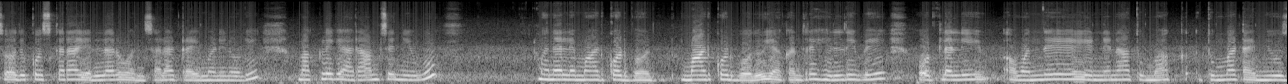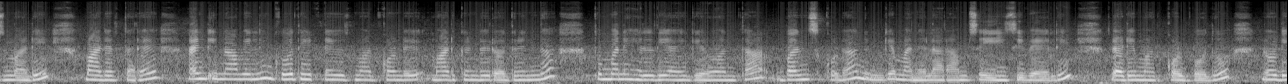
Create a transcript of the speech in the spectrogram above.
ಸೊ ಅದಕ್ಕೋಸ್ಕರ ಎಲ್ಲರೂ ಒಂದ್ಸಲ ಟ್ರೈ ಮಾಡಿ ನೋಡಿ. ಮಕ್ಕಳಿಗೆ ಆರಾಮ್ಸೆ ನೀವು ಮನೆಯಲ್ಲೇ ಮಾಡಿಕೊಡ್ಬೋದು. ಮಾಡಿಕೊಡ್ಬೋದು. ಯಾಕಂದರೆ ಹೆಲ್ದಿ ವೇ ಹೋಟ್ಲಲ್ಲಿ ಒಂದೇ ಎಣ್ಣೆನ ತುಂಬ ತುಂಬ ಟೈಮ್ ಯೂಸ್ ಮಾಡಿ ಮಾಡಿರ್ತಾರೆ. ಆ್ಯಂಡ್ ನಾವಿಲ್ಲಿ ಗೋಧಿ ಹಿಟ್ಟನ್ನ ಯೂಸ್ ಮಾಡ್ಕೊಂಡು, ಮಾಡ್ಕೊಂಡಿರೋದ್ರಿಂದ ತುಂಬಾ ಹೆಲ್ದಿಯಾಗಿರುವಂಥ ಬನ್ಸ್ ಕೂಡ ನಿಮಗೆ ಮನೇಲಿ ಆರಾಮ್ಸೆ ಈಸಿ ವೇಯಲ್ಲಿ ರೆಡಿ ಮಾಡ್ಕೊಳ್ಬೋದು. ನೋಡಿ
